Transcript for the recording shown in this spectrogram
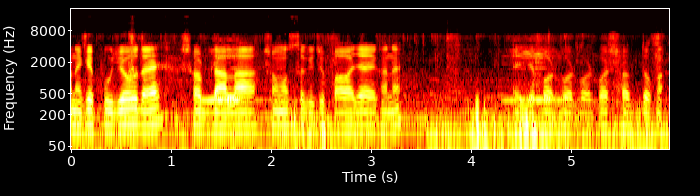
অনেকে পুজোও দেয়, সব ডালা, সমস্ত কিছু পাওয়া যায় এখানে। এই যে পরপর পরপর সব দোকান।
